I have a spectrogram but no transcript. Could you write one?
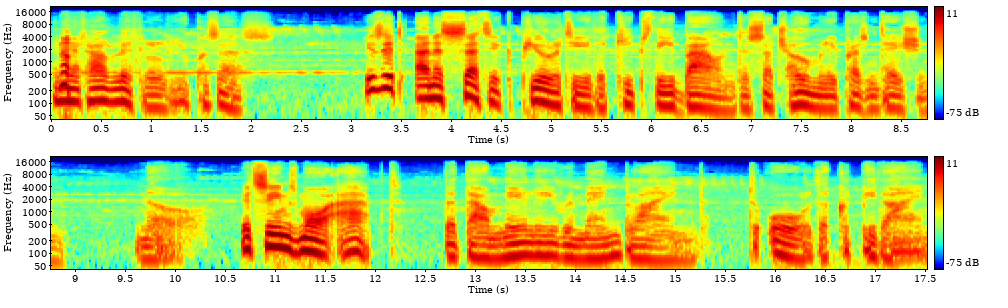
and No. yet how little you possess. Is it an ascetic purity that keeps thee bound to such homely presentation? No. It seems more apt that thou merely remain blind to all that could be thine.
